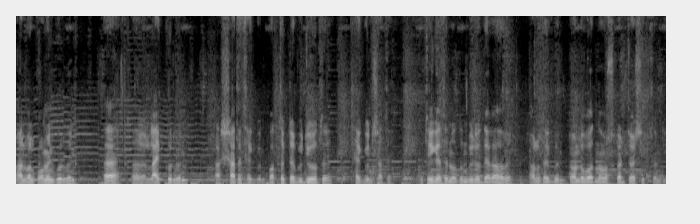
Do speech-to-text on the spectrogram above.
ভালো ভালো কমেন্ট করবেন হ্যাঁ লাইক করবেন, আর সাথে থাকবেন, প্রত্যেকটা ভিডিওতে থাকবেন সাথে। তো ঠিক আছে, নতুন ভিডিও দেখা হবে, ভালো থাকবেন, ধন্যবাদ, নমস্কার, জয় শিবচন্ডী।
